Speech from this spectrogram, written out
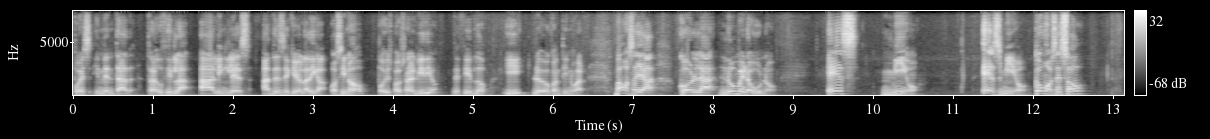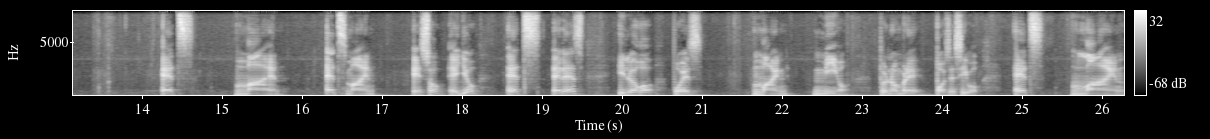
pues intentad traducirla al inglés antes de que yo la diga. O si no, podéis pausar el vídeo, decidlo y luego continuar. Vamos allá con la número uno. Es mío. Es mío. ¿Cómo es eso? It's mine. It's mine. Eso, ello. It's, eres. Y luego, pues, mine, mío. Pronombre posesivo. It's mine.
